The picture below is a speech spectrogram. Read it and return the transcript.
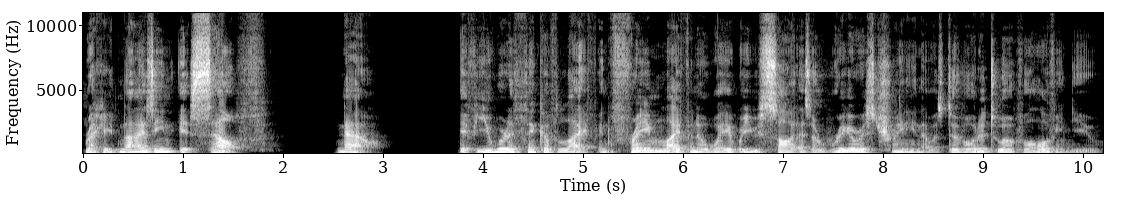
recognizing itself. Now, if you were to think of life and frame life in a way where you saw it as a rigorous training that was devoted to evolving you,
